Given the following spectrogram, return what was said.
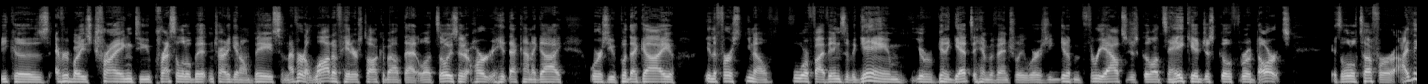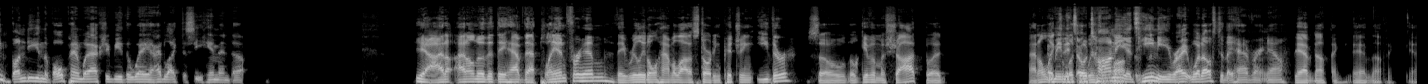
because everybody's trying to press a little bit and try to get on base. And I've heard a lot of hitters talk about that. Well, it's always harder to hit that kind of guy. Whereas you put that guy in the first, you know, four or five innings of a game, you're going to get to him eventually. Whereas you give him three outs and just go out and say, hey, kid, just go throw darts. It's a little tougher. I think Bundy in the bullpen would actually be the way I'd like to see him end up. Yeah, I don't, I don't know that they have that plan for him. They really don't have a lot of starting pitching either, so they'll give him a shot. But I don't I mean, it's look at wins and Otani. Heaney, right? What else do they have right now? They have nothing. They have nothing. Yeah,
